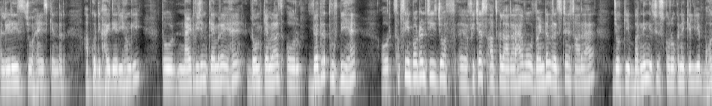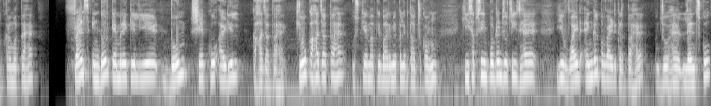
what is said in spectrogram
एलईडीज़ जो हैं इसके अंदर आपको दिखाई दे रही होंगी। तो नाइट विजन कैमरे हैं डोम कैमराज और वेदर प्रूफ भी हैं। और सबसे इम्पोर्टेंट चीज़ जो फीचर्स आजकल आ रहा है, वो वेंडल रेजिस्टेंस आ रहा है, जो कि बर्निंग इश्यूज़ को रोकने के लिए बहुत काम आता है। फ्रेंड्स इंडोर कैमरे के लिए डोम शेप को आइडियल कहा जाता है। क्यों कहा जाता है? उसके मैं आपके बारे में पहले बता चुका हूँ कि सबसे इम्पोर्टेंट जो चीज़ है, ये वाइड एंगल प्रोवाइड करता है, जो है लेंस को,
